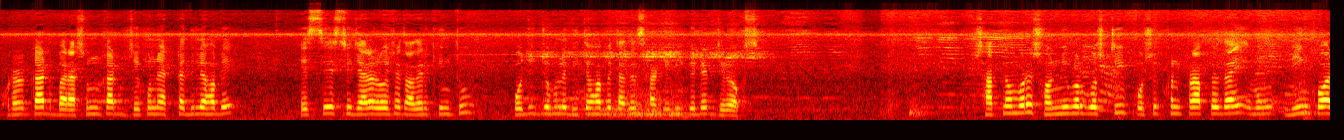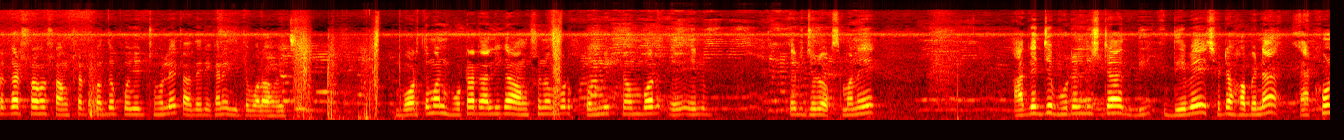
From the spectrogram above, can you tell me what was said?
ভোটার কার্ড বা রেশন কার্ড যে কোনো একটা দিলে হবে। এসসি, এসটি যারা রয়েছে তাদের কিন্তু প্রযোজ্য হলে দিতে হবে তাদের সার্টিফিকেটের জেরক্স সাত নম্বরে স্বনির্ভর গোষ্ঠী প্রশিক্ষণপ্রাপ্ত দেয় এবং লিঙ্ক ওয়ার্কার সহ সংসদপদ প্রযোজ্য হলে তাদের এখানে দিতে বলা হয়েছে। বর্তমান ভোটার তালিকার অংশ নম্বর কর্মিক নম্বর এর এর জেরক্স মানে আগের যে ভোটার লিস্টটা দেবে সেটা হবে না, এখন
